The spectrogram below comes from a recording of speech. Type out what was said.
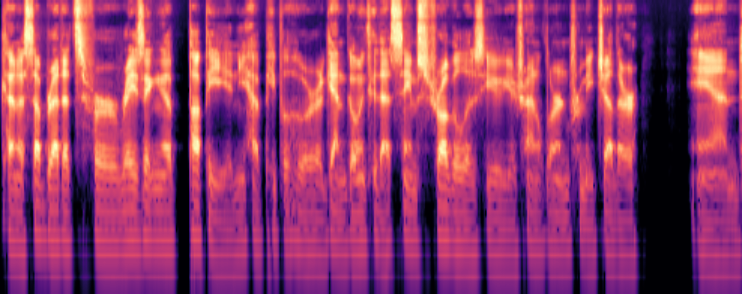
kind of subreddits for raising a puppy, and you have people who are, again, going through that same struggle as you. You're trying to learn from each other and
